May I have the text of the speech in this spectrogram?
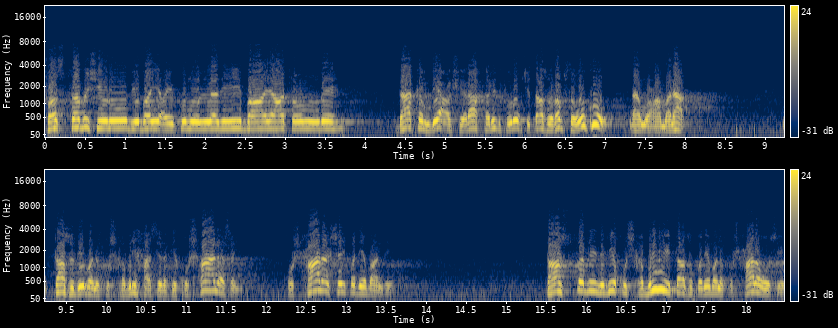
فاستبشروا ببيعكم الذي بايعتم به دا کوم بيع شراء خرید فروغ چې تاسو رب سره وکړو دا معاملات تاسو دې باندې خوشخبری حاصله کې خوشاله شئ خوشحاله شئ په دې باندې تاسو ته دې خوشخبری تاسو په دې باندې خوشحاله اوسئ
